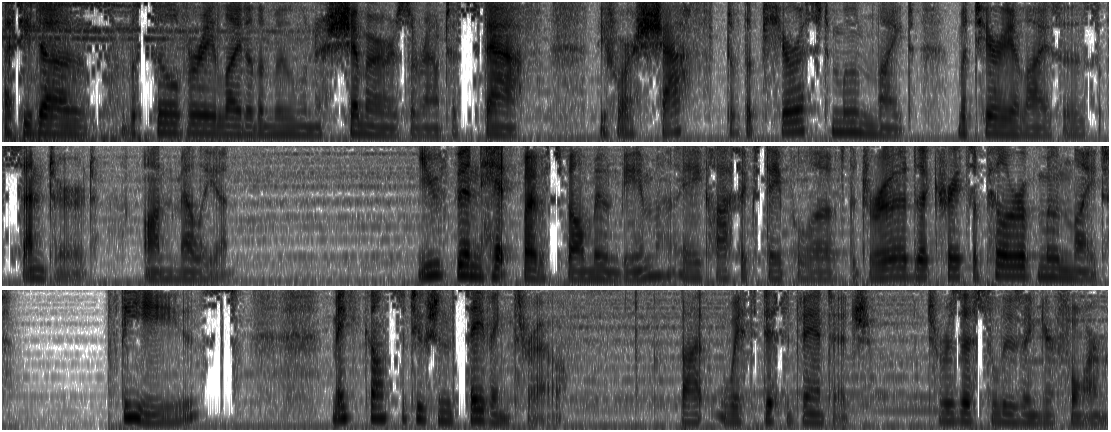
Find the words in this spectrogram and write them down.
As he does, the silvery light of the moon shimmers around his staff before a shaft of the purest moonlight materializes centered on Melian. You've been hit by the spell Moonbeam, a classic staple of the druid that creates a pillar of moonlight. Please make a constitution saving throw, but with disadvantage, to resist losing your form.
